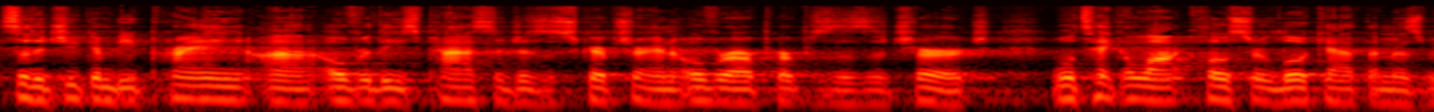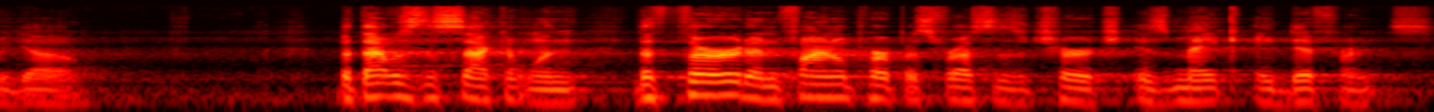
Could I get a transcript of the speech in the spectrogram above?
so that you can be praying uh, over these passages of Scripture and over our purposes as a church. We'll take a lot closer look at them as we go. But that was the second one. The third and final purpose for us as a church is make a difference.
